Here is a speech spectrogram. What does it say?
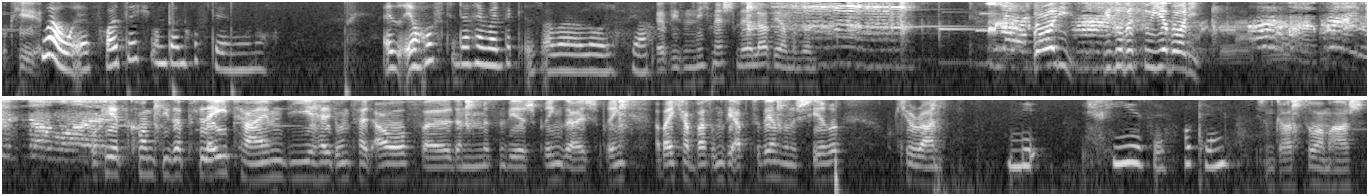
Okay, Wow, er freut sich und dann hofft er nur noch. Also er hofft, dass er weit weg ist, aber lol, ja. ja, wir sind nicht mehr schneller, wir haben uns... Baldi! Wieso bist du hier, Baldi? Okay, jetzt kommt dieser Playtime, die hält uns halt auf, weil dann müssen wir Springseil springen. Aber ich habe was, um sie abzuwehren, so eine Schere. Okay, run. Die Schere, okay. Wir sind gerade so am Arsch.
